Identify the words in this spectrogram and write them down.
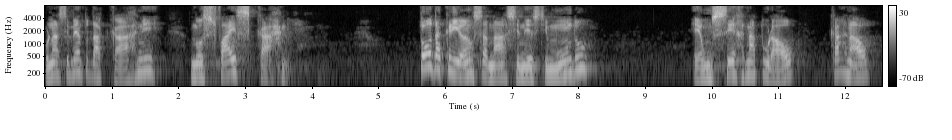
O nascimento da carne nos faz carne. Toda criança nasce neste mundo é um ser natural, carnal,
